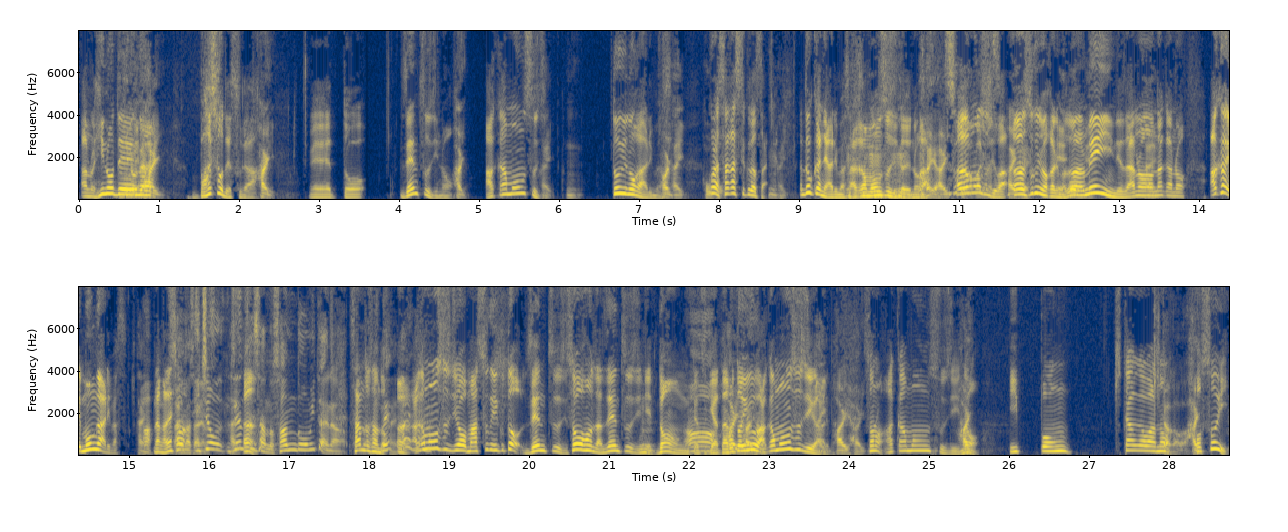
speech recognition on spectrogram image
あの、日の出の場所ですが、はい。えーっと、善通寺のはい赤門筋というのがあります。はいこれは探してください。はいどっかにあります、赤門筋というのが。はいはい 赤門筋は、はいはいあすぐにわかります。はいあのメインです。あの、はいなんかあの、赤い門があります。はいなんかね。一応、全通さんの参道みたいな。サンドサンド。ねうん赤門筋をまっすぐ行くと、善通寺、総本山善通寺にドーンって突き当たるという赤門筋があります。はいはい。その赤門筋はいの一本北側の細い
